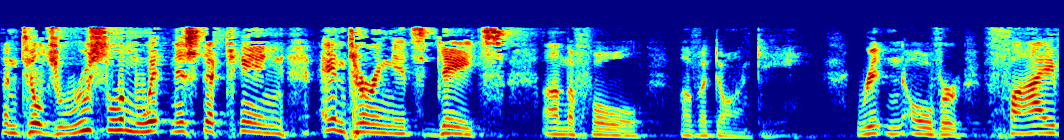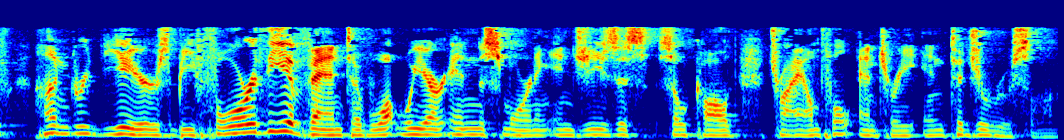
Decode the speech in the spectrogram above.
until Jerusalem witnessed a king entering its gates on the foal of a donkey. Written over 500 years before the event of what we are in this morning in Jesus' so-called triumphal entry into Jerusalem.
